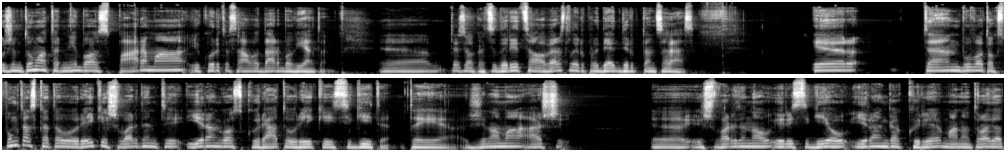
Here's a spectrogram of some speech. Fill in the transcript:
užimtumo tarnybos paramą įkurti savo darbo vietą. E, tiesiog atsidaryti savo verslą ir pradėti dirbti ant savęs. Ir ten buvo toks punktas, kad tau reikia išvardinti įrangos, kurią tau reikia įsigyti. Tai žinoma, aš išvardinau ir įsigijau įrangą, kuri man atrodė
